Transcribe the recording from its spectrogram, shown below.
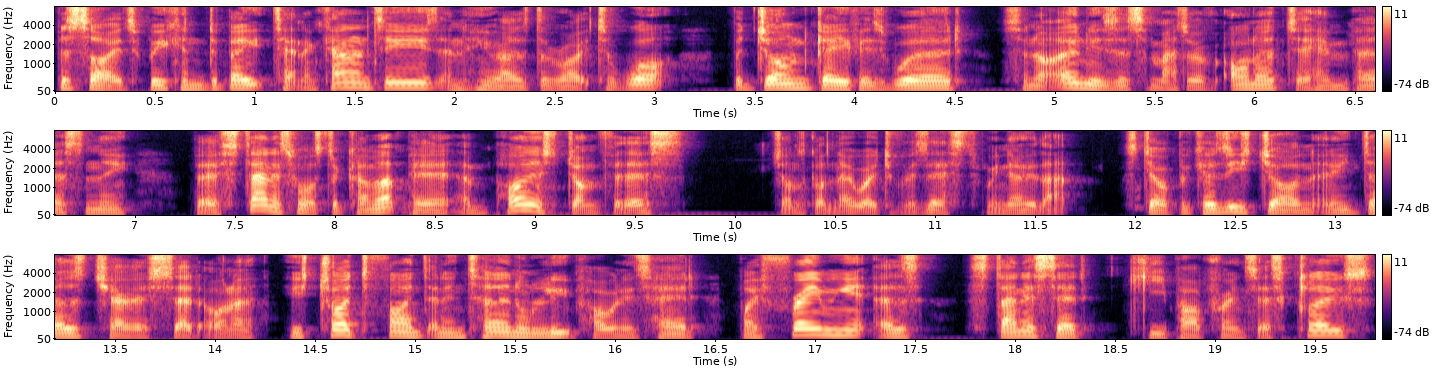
Besides, we can debate technicalities and who has the right to what, but Jon gave his word, so not only is this a matter of honour to him personally, but if Stannis wants to come up here and punish Jon for this, Jon's got no way to resist, we know that. Still, because he's Jon and he does cherish said honour, he's tried to find an internal loophole in his head by framing it as Stannis said, keep our princess close,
